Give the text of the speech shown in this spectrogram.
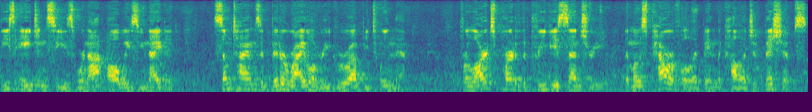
These agencies were not always united. Sometimes a bitter rivalry grew up between them. For a large part of the previous century, the most powerful had been the College of Bishops,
